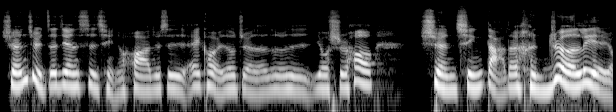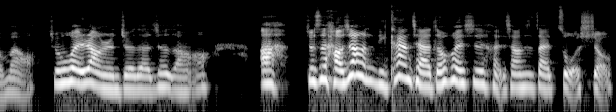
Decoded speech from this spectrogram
选举这件事情的话，就是 Echo 也都觉得，就是有时候选情打得很热烈，有没有？就会让人觉得就然后啊，就是好像你看起来都会是很像是在作秀。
